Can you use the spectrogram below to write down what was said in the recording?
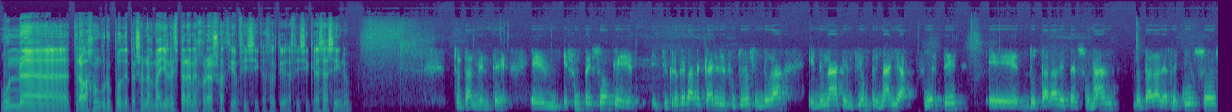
un ah, trabajo en grupo de personas mayores para mejorar su acción física, su actividad física. Es así, ¿no? Totalmente. Eh, es un peso que yo creo que va a recaer en el futuro, sin duda, en una atención primaria fuerte, eh, dotada de personal, dotada de recursos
